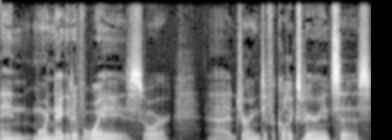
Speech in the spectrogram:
in more negative ways or uh, during difficult experiences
